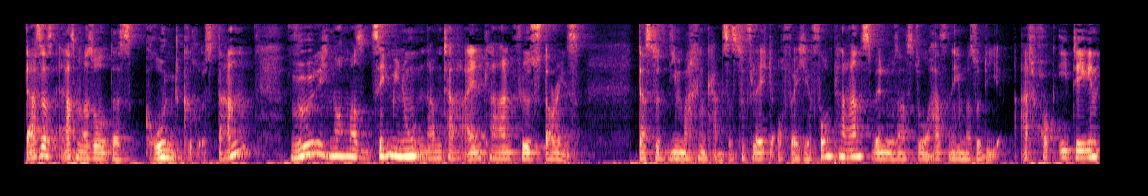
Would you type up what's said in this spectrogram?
Das ist erstmal so das Grundgerüst. Dann würde ich nochmal so 10 Minuten am Tag einplanen für Stories. dass du die machen kannst, dass du vielleicht auch welche vorplanst, wenn du sagst, du hast nicht immer so die Ad-Hoc-Ideen,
